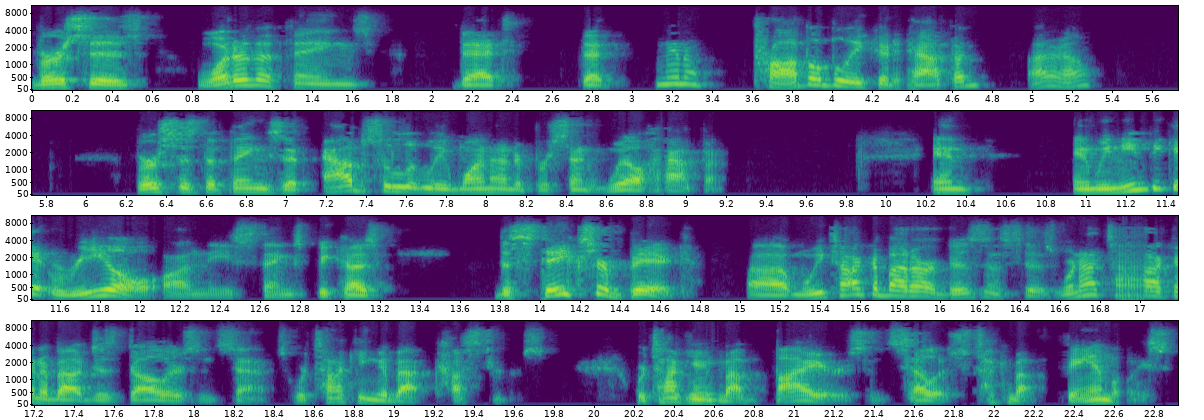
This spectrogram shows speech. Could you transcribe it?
Versus what are the things that that you know probably could happen? I don't know. Versus the things that absolutely 100% will happen. And and we need to get real on these things because the stakes are big. Uh, when we talk about our businesses, we're not talking about just dollars and cents. We're talking about customers. We're talking about buyers and sellers. We're talking about families.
